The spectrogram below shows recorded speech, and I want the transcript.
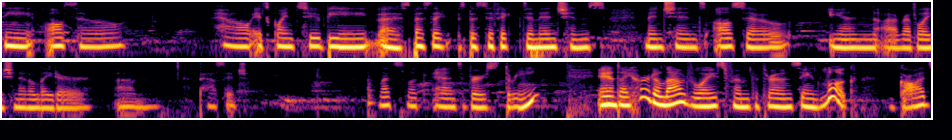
see also how it's going to be uh, specific specific dimensions mentioned also in uh, Revelation at a later um, passage. Let's look at verse 3. And I heard a loud voice from the throne saying, Look, God's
